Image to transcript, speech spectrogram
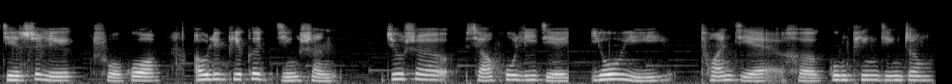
电视里说过，奥林匹克精神就是相互理解、友谊、团结和公平竞争。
